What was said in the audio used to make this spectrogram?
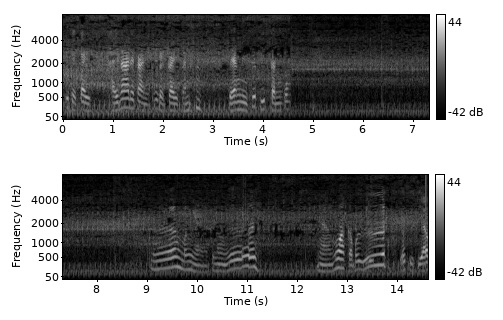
อยู่ไก่ๆไถหน้าด้วยกันอยู่ไก่กันแสงนี่คือติดกันก็ เมืองมังหยาพี่น้องเอ้ยหยางัวกับบืดเดี๋ยวสีเขียว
